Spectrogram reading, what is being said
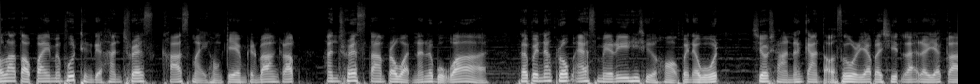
เอาล่ะต่อไปมาพูดถึง The Huntress คลาสใหม่ของเกมกันบ้างครับ Huntress ตามประวัตินั้นระบุว่า เธอเป็นนักรบแอสเมรีที่ถือหอกเป็นอาวุธ เชี่ยวชาญทั้งการต่อสู้ระยะประชิดและระยะไกล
